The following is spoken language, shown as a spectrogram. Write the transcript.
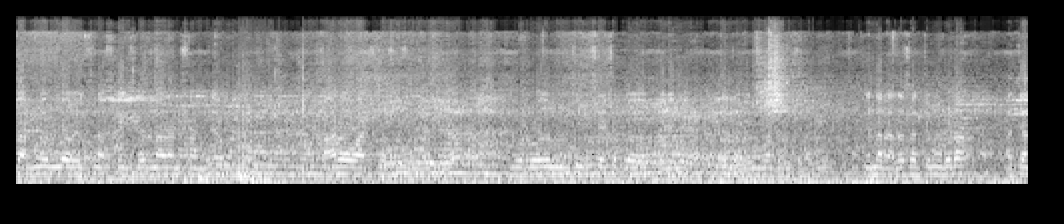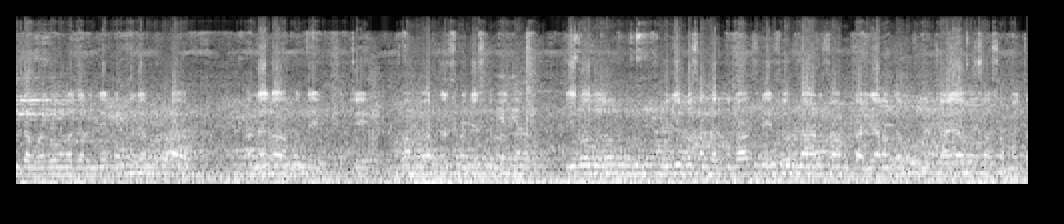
కర్నూలులో వెళ్తున్న శ్రీ సూర్యనారాయణ స్వామి దేవాలయం ఆరో వార్షికోత్సవంలో మూడు రోజుల నుంచి విశేష పూజలు అత్యంత వైభవంగా జరుగుతున్నవి. నిన్న రథసత్యమి కూడా అత్యంత వైభవంగా జరిగింది. భక్తజనులు కూడా అనేక మంది వచ్చి స్వామివారి దర్శనం చేసుకుని వెళ్ళారు ఈరోజు ముగింపు సందర్భంగా శ్రీ సూర్యనారాయణ స్వామి కళ్యాణం జరుగుతుంది. ఛాయా సమేత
